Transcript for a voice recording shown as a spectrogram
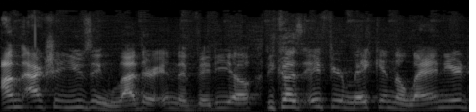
I'm actually using leather in the video because if you're making the lanyard,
